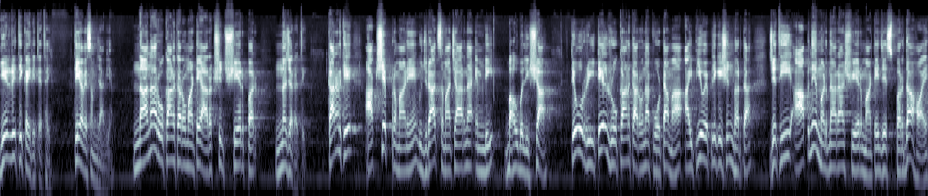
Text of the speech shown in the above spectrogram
ગેરરીતિ કઈ રીતે થઈ? તે હવે સમજાવીએ. નાના રોકાણકારો માટે આરક્ષિત શેર પર નજર હતી. કારણ કે આક્ષેપ પ્રમાણે ગુજરાત સમાચારના એમડી બાહુબલી શાહ, તેઓ રિટેલ રોકાણકારોના ક્વોટામાં આઈપીઓ એપ્લિકેશન ભરતા, જેથી આપને મળનારા શેર માટે જે સ્પર્ધા હોય,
